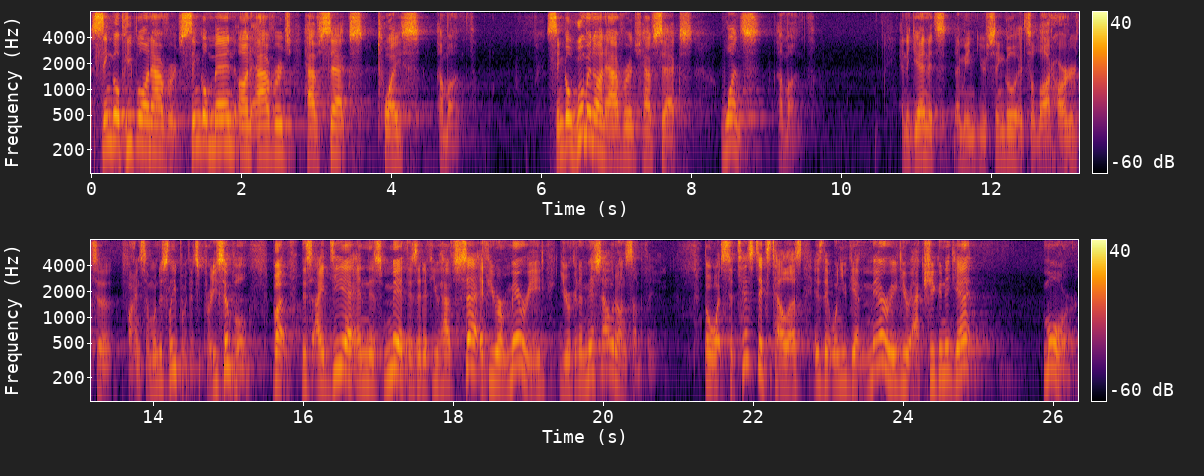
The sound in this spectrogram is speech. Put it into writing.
Single people on average, single men on average have sex twice a month. Single women on average have sex once a month. And again, it's, I mean, you're single, it's a lot harder to find someone to sleep with. It's pretty simple. But this idea and this myth is that if you have sex, if you are married, you're going to miss out on something. But what statistics tell us is that when you get married, you're actually going to get more.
